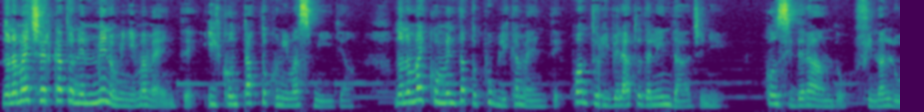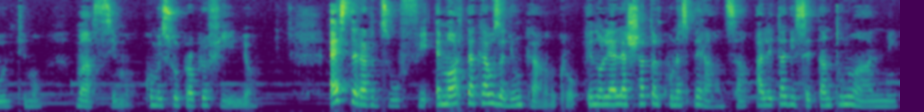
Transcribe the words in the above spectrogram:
Non ha mai cercato nemmeno minimamente il contatto con i mass media, non ha mai commentato pubblicamente quanto rivelato dalle indagini, considerando, fino all'ultimo, Massimo come suo proprio figlio. Esther Arzuffi è morta a causa di un cancro che non le ha lasciato alcuna speranza all'età di 71 anni,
